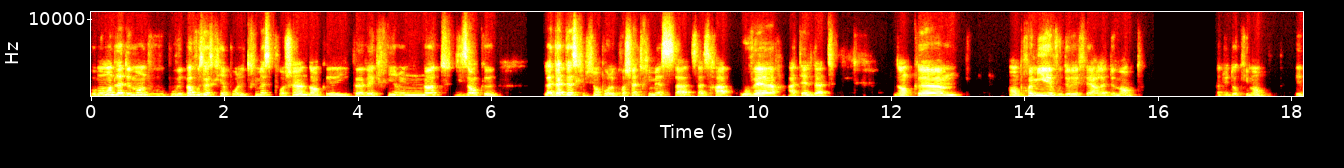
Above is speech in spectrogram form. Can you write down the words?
au moment de la demande, vous ne pouvez pas vous inscrire pour le trimestre prochain, donc ils peuvent écrire une note disant que la date d'inscription pour le prochain trimestre, ça, ça, sera ouvert à telle date. Donc, en premier, vous devez faire la demande du document et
